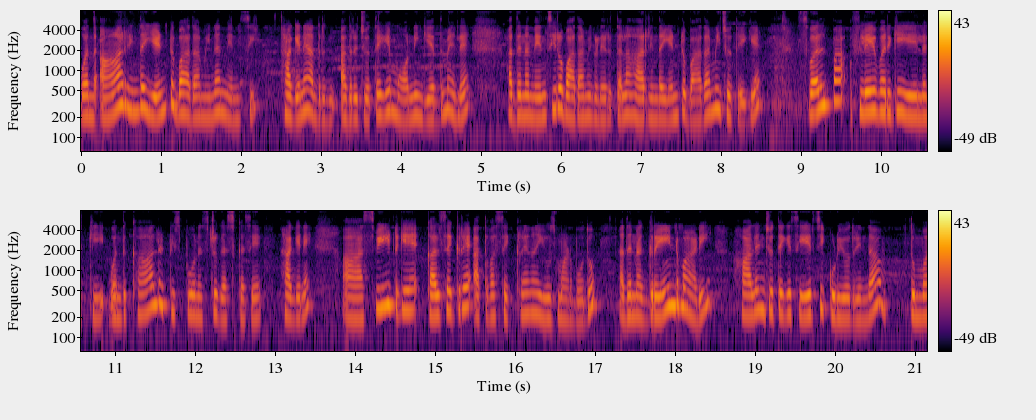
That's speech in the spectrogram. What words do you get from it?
ಒಂದು ಆರರಿಂದ ಎಂಟು ಬಾದಾಮಿನ ನೆನೆಸಿ ಹಾಗೆಯೇ ಅದ್ರ ಅದ್ರ ಜೊತೆಗೆ ಮಾರ್ನಿಂಗ್ ಎದ್ದ ಮೇಲೆ ಅದನ್ನು ನೆನೆಸಿರೋ ಬಾದಾಮಿಗಳಿರುತ್ತಲ್ಲ, ಆರರಿಂದ ಎಂಟು ಬಾದಾಮಿ ಜೊತೆಗೆ ಸ್ವಲ್ಪ ಫ್ಲೇವರ್ಗೆ ಏಲಕ್ಕಿ, ಒಂದು ಕಾಲು ಟೀ ಸ್ಪೂನಷ್ಟು ಗಸಗಸೆ ಹಾಗೆಯೇ ಸ್ವೀಟ್ಗೆ ಕಲ್ಸಕ್ಕರೆ ಅಥವಾ ಸಕ್ಕರೆನ ಯೂಸ್ ಮಾಡ್ಬೋದು. ಅದನ್ನು ಗ್ರೈಂಡ್ ಮಾಡಿ ಹಾಲಿನ ಜೊತೆಗೆ ಸೇರಿಸಿ ಕುಡಿಯೋದ್ರಿಂದ ತುಂಬಾ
